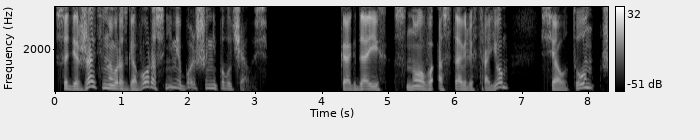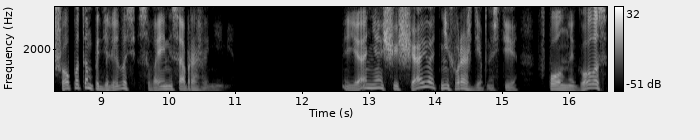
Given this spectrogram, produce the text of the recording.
Содержательного разговора с ними больше не получалось. Когда их снова оставили втроем, Сяутун шепотом поделилась своими соображениями. «Я не ощущаю от них враждебности», — в полный голос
